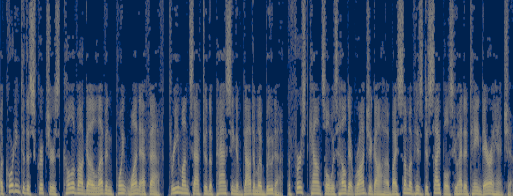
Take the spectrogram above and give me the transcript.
According to the scriptures Cullavagga 11.1 ff, three months after the passing of Gautama Buddha, the first council was held at Rajagaha by some of his disciples who had attained arahantship.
